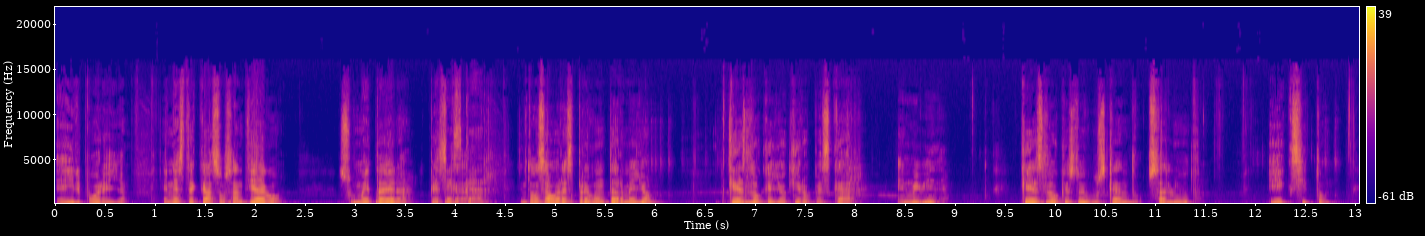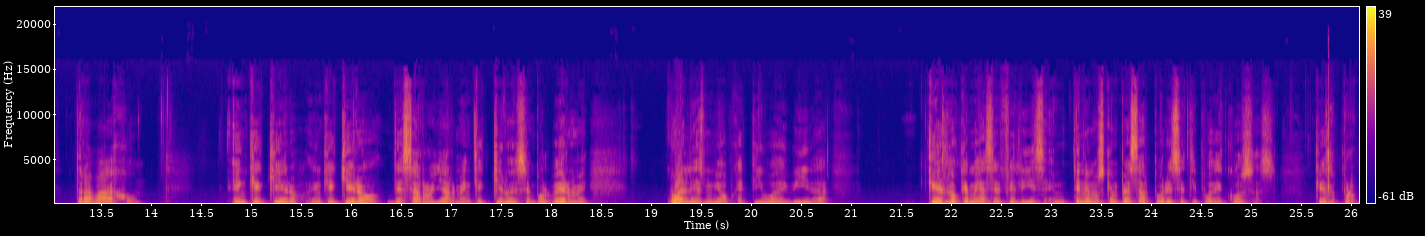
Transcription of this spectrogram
e ir por ella. En este caso, Santiago, su meta era pescar. Pescar. Entonces ahora es preguntarme yo, ¿qué es lo que yo quiero pescar en mi vida? ¿Qué es lo que estoy buscando? Salud, éxito, trabajo, ¿En qué quiero? ¿En qué quiero desarrollarme? ¿En qué quiero desenvolverme? ¿Cuál es mi objetivo de vida? ¿Qué es lo que me hace feliz? Em, Tenemos que empezar por ese tipo de cosas. ¿Qué es por-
